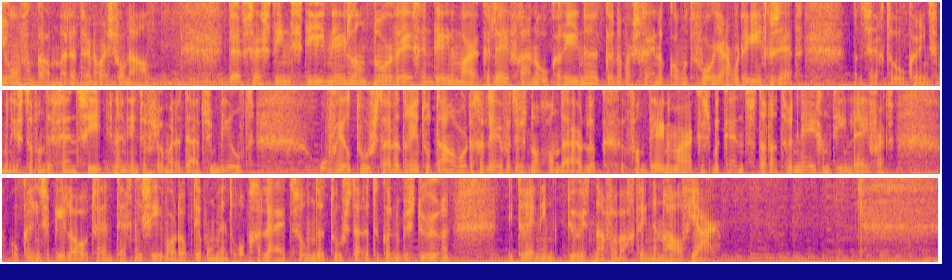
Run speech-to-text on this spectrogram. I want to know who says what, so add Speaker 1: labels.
Speaker 1: Jeroen van Kam met het NOS Journaal. De F-16's die Nederland, Noorwegen en Denemarken leveren aan Oekraïne... kunnen waarschijnlijk komend voorjaar worden ingezet. Dat zegt de Oekraïense minister van Defensie in een interview met het Duitse Bild. Hoeveel toestellen er in totaal worden geleverd is nog onduidelijk. Van Denemarken is bekend dat het er 19 levert. Oekraïense piloten en technici worden op dit moment opgeleid... om de toestellen te kunnen besturen. Die training duurt naar verwachting een half jaar.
